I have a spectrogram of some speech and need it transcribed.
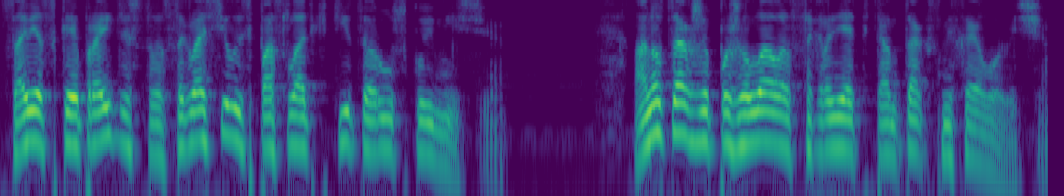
советское правительство согласилось послать к Тито русскую миссию. Оно также пожелало сохранять контакт с Михайловичем.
